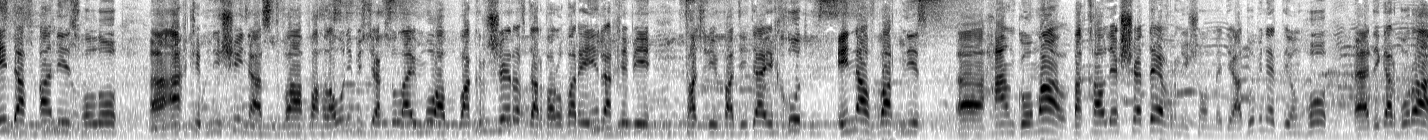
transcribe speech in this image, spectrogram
ин дафъа низ ҳоло ақибнишин аст ва паҳлавони 21солаи мо абубакр шеров дар баробари ин рақиби таҷрибадидаи худ ин навбат низ ҳангома ба қавле шедевр нишон медиҳад. Бубинед онҳо дигарбора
